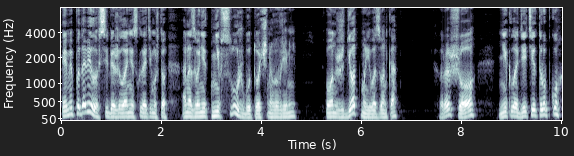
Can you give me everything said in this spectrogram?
Эми подавила в себе желание сказать ему, что она звонит не в службу точного времени. Он ждет моего звонка. Хорошо, не кладите трубку,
